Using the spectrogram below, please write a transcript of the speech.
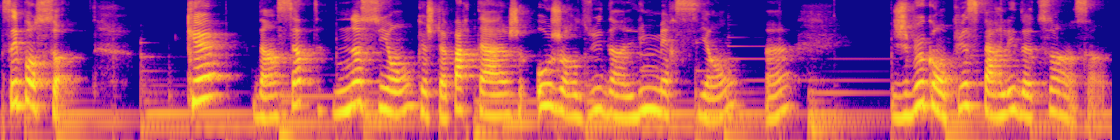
C'est pour ça que dans cette notion que je te partage aujourd'hui dans l'immersion, hein, je veux qu'on puisse parler de ça ensemble.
